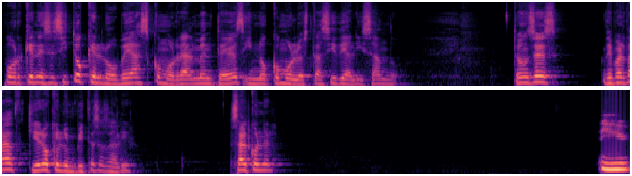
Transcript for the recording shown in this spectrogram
Porque necesito que lo veas como realmente es y no como lo estás idealizando. Entonces, de verdad, quiero que lo invites a salir. Sal con él. ¿Y,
